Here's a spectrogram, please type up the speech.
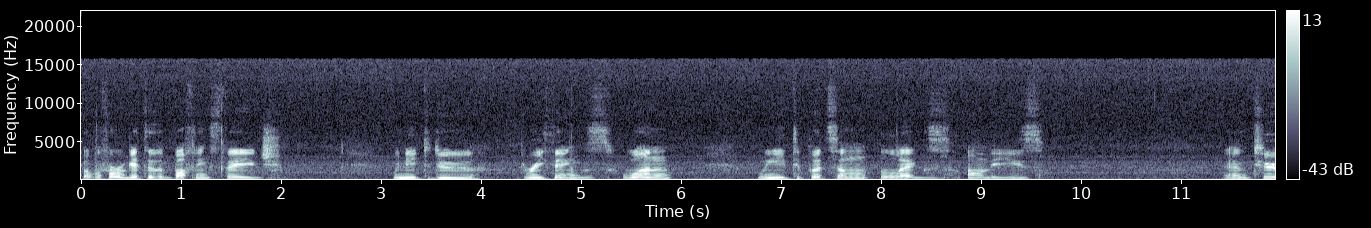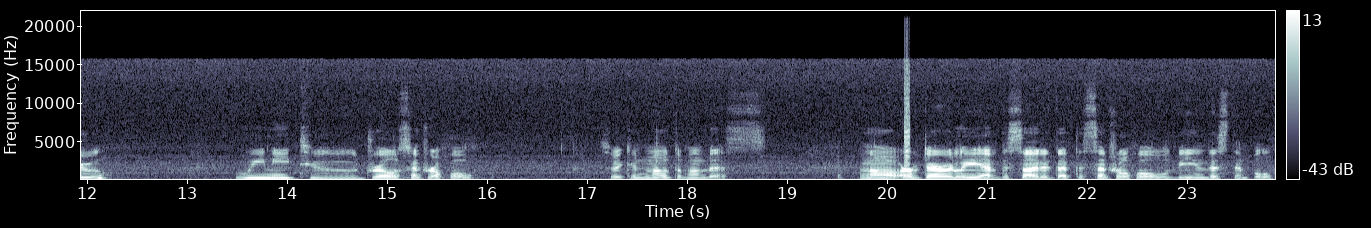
but before we get to the buffing stage, we need to do three things. One, we need to put some legs on these, and two, we need to drill a central hole so we can mount them on this. Now arbitrarily I've decided that the central hole will be in this dimple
